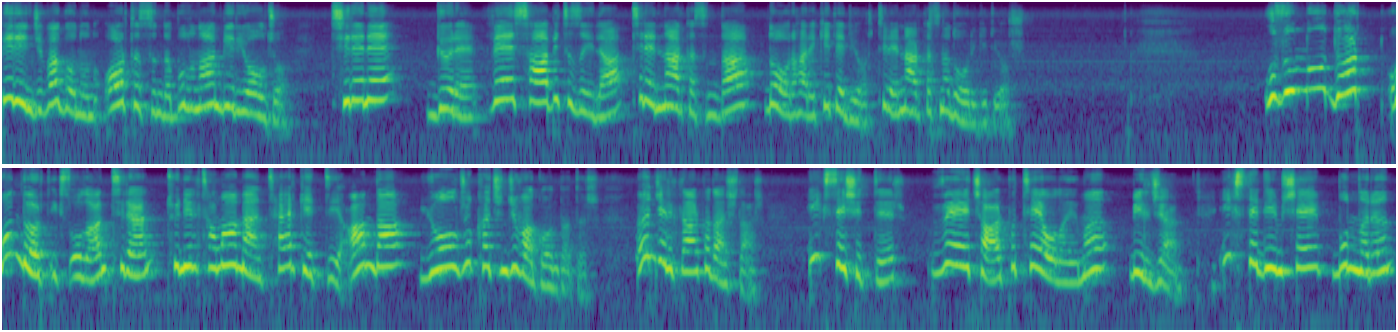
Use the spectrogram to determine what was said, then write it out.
birinci vagonun ortasında bulunan bir yolcu trene göre ve sabit hızıyla trenin arkasında doğru hareket ediyor. Trenin arkasına doğru gidiyor. Uzunluğu 4 14x olan tren tüneli tamamen terk ettiği anda yolcu kaçıncı vagondadır? Öncelikle arkadaşlar x eşittir v çarpı t olayımı bileceğim. X dediğim şey bunların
